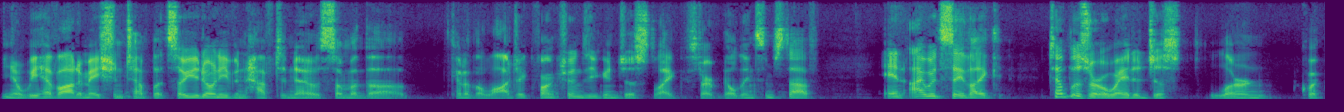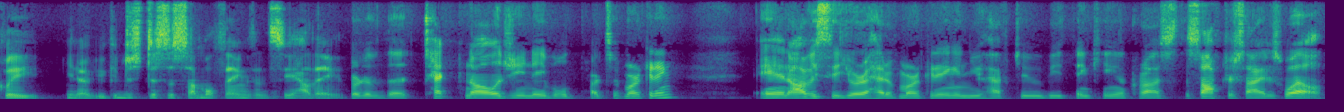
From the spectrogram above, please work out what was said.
you know, we have automation templates, so you don't even have to know some of the kind of the logic functions. You can just like start building some stuff. And I would say like templates are a way to just learn quickly. You know, you can just disassemble things and see how they. Sort of the technology enabled parts of marketing. And obviously you're ahead of marketing and you have to be thinking across the softer side as well.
